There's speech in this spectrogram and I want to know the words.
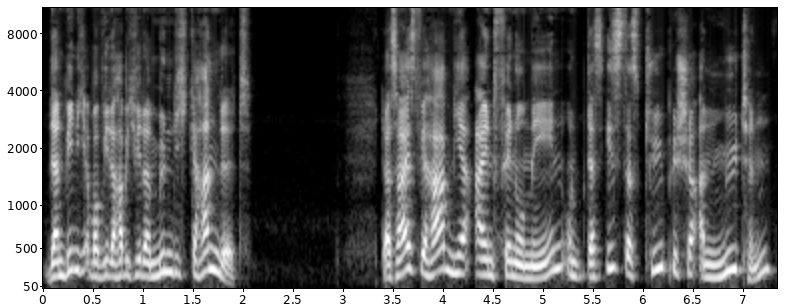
dann bin ich aber wieder, habe ich wieder mündig gehandelt. Das heißt, wir haben hier ein Phänomen, und das ist das Typische an Mythen,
